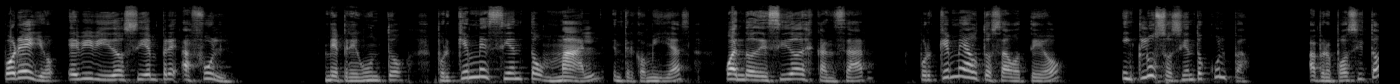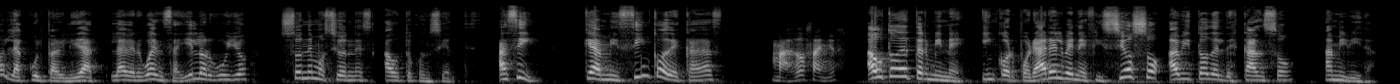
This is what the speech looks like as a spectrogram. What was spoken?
Por ello, he vivido siempre a full. Me pregunto, ¿por qué me siento mal, entre comillas, cuando decido descansar? ¿Por qué me autosaboteo? Incluso siento culpa. A propósito, la culpabilidad, la vergüenza y el orgullo son emociones autoconscientes. Así que a mis cinco décadas, Más dos años. autodeterminé incorporar el beneficioso hábito del descanso a mi vida.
